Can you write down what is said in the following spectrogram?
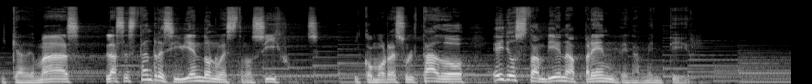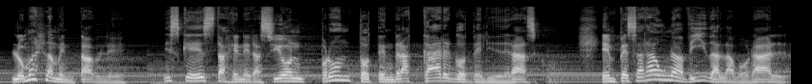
y que además las están recibiendo nuestros hijos, y como resultado ellos también aprenden a mentir. Lo más lamentable es que esta generación pronto tendrá cargo de liderazgo, empezará una vida laboral,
